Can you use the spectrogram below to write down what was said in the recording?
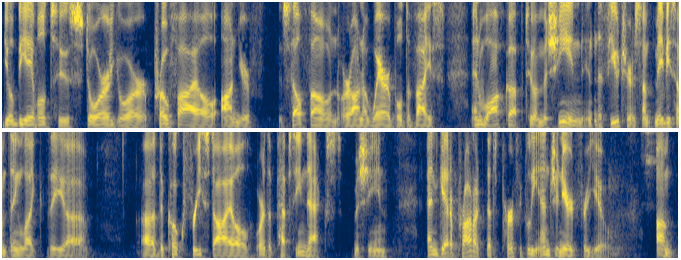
You'll be able to store your profile on your cell phone or on a wearable device and walk up to a machine in the future, some, maybe something like the uh, uh, the Coke Freestyle or the Pepsi Next machine and get a product that's perfectly engineered for you. Um,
